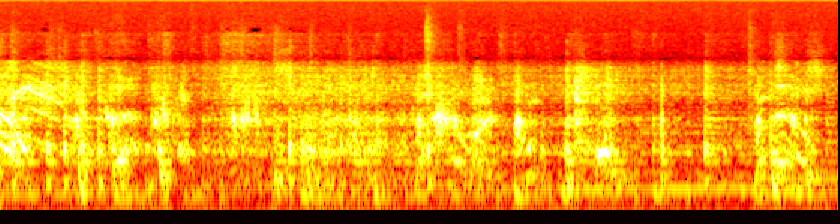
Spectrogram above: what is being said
gorilla. That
